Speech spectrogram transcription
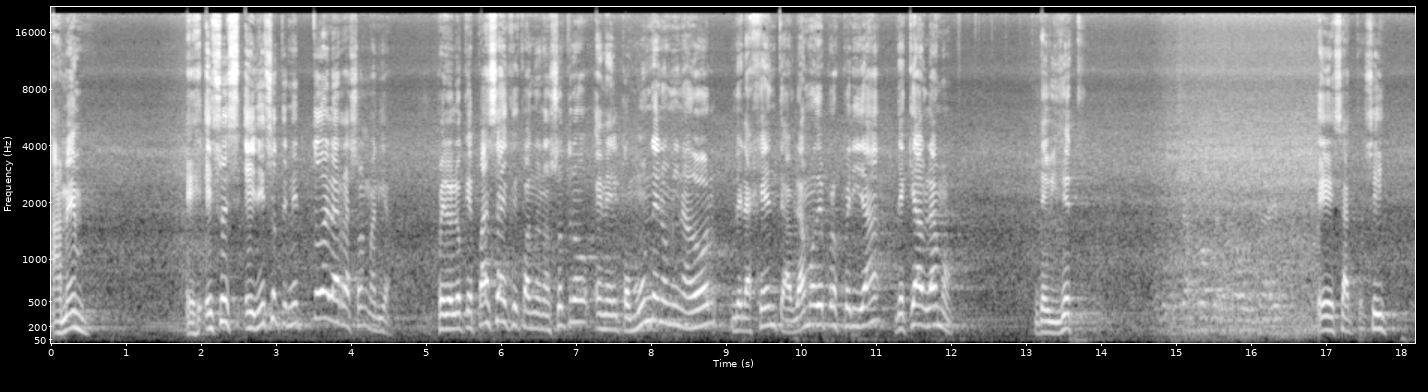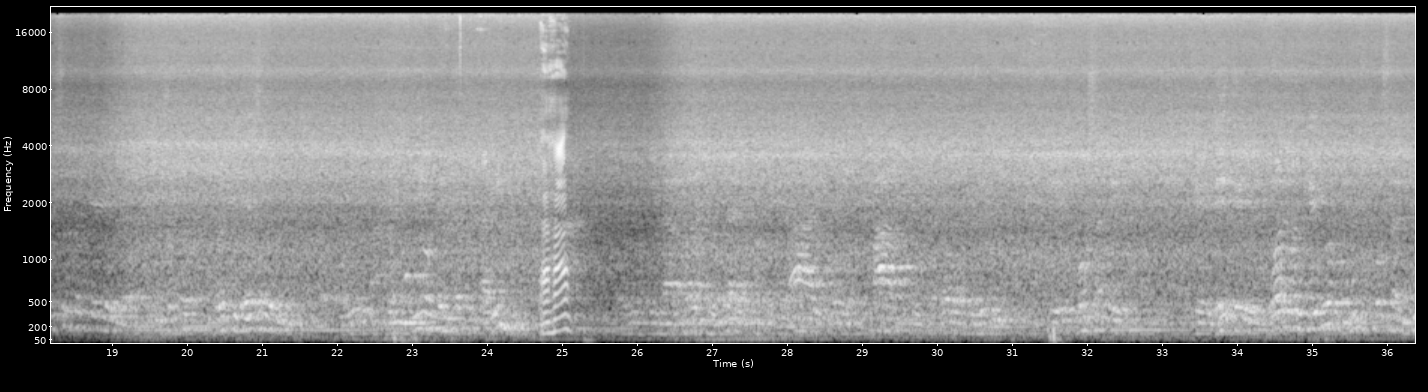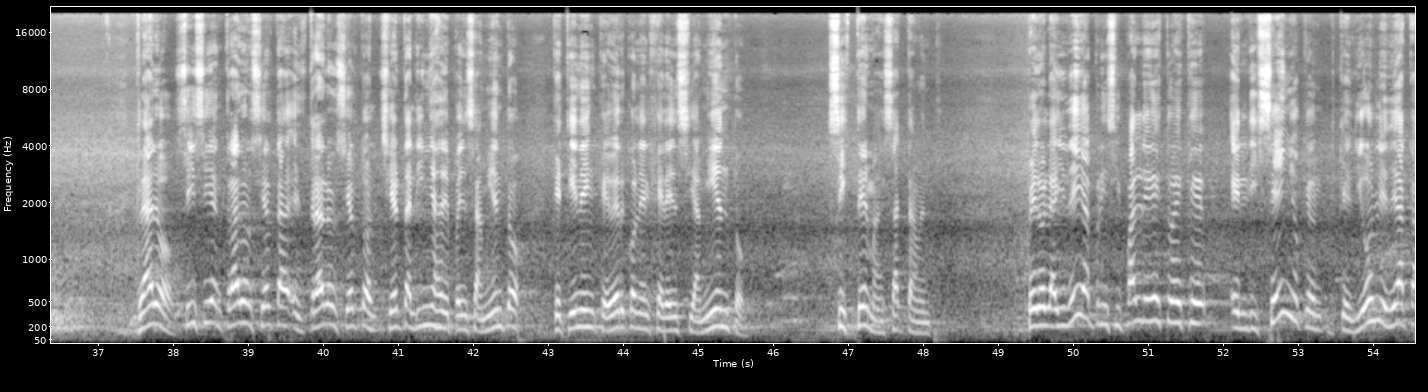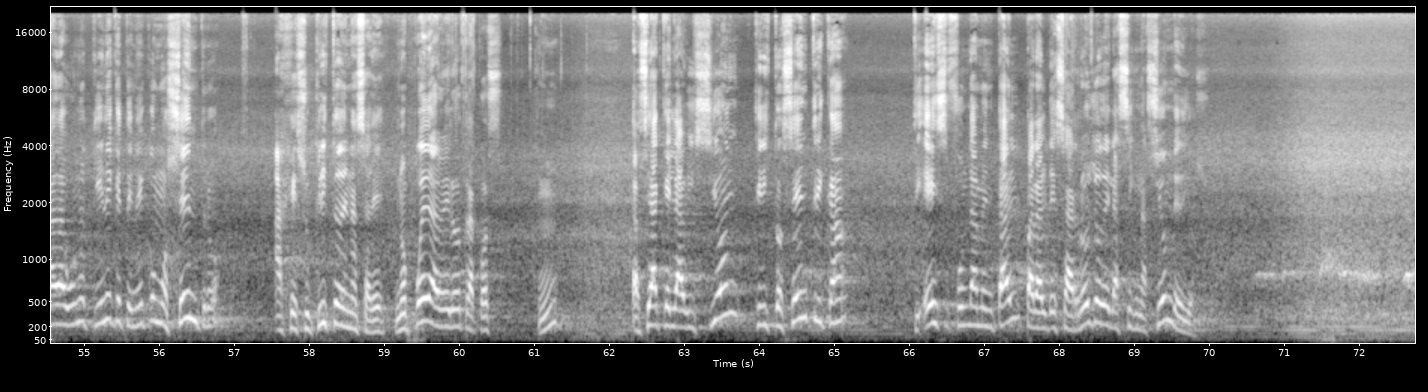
Amén. Eso es, en eso tenés toda la razón, María. Pero lo que pasa es que cuando nosotros en el común denominador de la gente hablamos de prosperidad, ¿de qué hablamos? De billete. Exacto, sí. Ajá. Claro, sí, sí, entraron ciertas, entraron ciertas líneas de pensamiento que tienen que ver con el gerenciamiento. Sistema, exactamente. Pero la idea principal de esto es que el diseño que, Dios le dé a cada uno tiene que tener como centro a Jesucristo de Nazaret. No puede haber otra cosa. O sea que la visión cristocéntrica es fundamental para el desarrollo de la asignación de Dios.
